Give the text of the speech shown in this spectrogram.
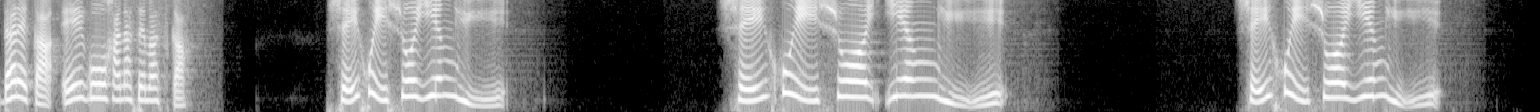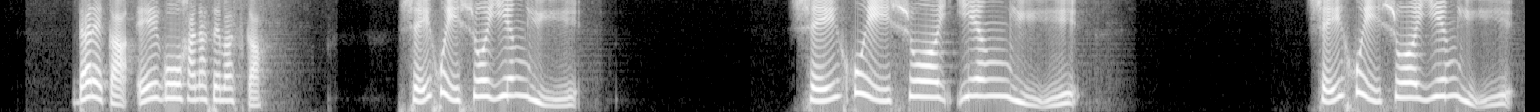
誰か英語を話せますか？谁会说英语？谁会说英语？谁会说英语？誰か英語を話せますか？谁会说英语？谁会说英语？谁会说英语？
